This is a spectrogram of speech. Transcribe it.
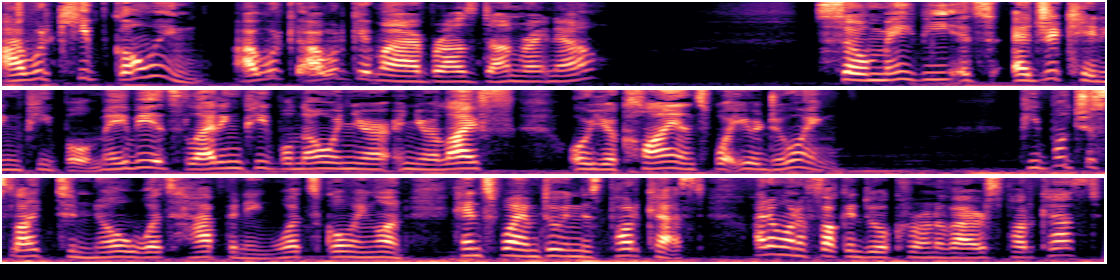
I would keep going. I would I would get my eyebrows done right now. So maybe it's educating people. Maybe it's letting people know in your in your life or your clients what you're doing. People just like to know what's happening, what's going on. Hence why I'm doing this podcast. I don't want to fucking do a coronavirus podcast.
